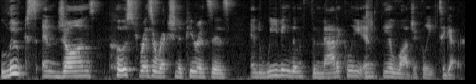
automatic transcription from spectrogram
Luke's and John's post-resurrection appearances and weaving them thematically and theologically together.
